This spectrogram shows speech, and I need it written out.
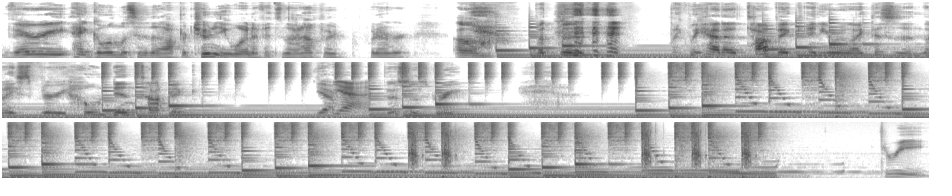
very hey, go and listen to the opportunity one if it's not up or whatever. Um, but the like we had a topic and you were like, this is a nice, very honed in topic. Yeah. yeah. This was great. Three,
